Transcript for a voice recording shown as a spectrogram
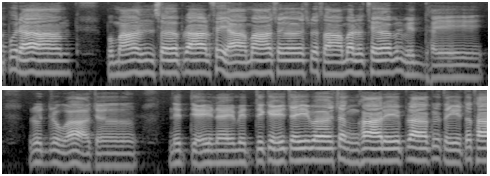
पुरा। पुमांस प्रार्थयामास स्वसामर्थ्यविद्धये रुद्रुवाच नित्यै संहारे प्राकृते तथा।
